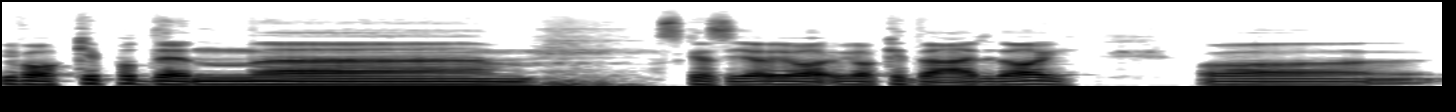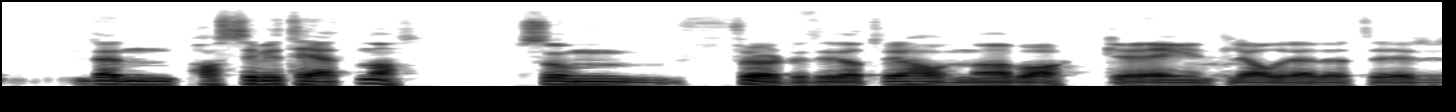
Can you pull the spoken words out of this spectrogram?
vi var ikke på den uh, Skal jeg si, vi var, vi var, ikke der i dag. Og den passiviteten da, som førte til at vi havna bak uh, egentlig allerede etter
